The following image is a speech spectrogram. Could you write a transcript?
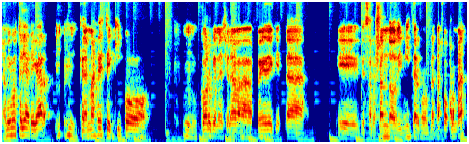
A mí me gustaría agregar que además de este equipo mm, core que mencionaba Fede, que está eh, desarrollando Dimiter como plataforma,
